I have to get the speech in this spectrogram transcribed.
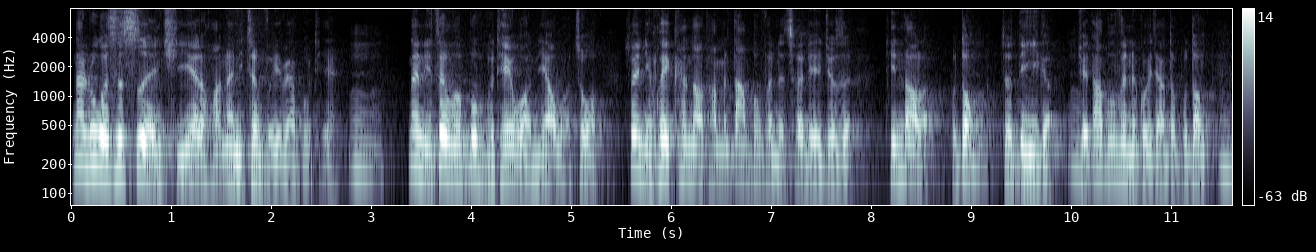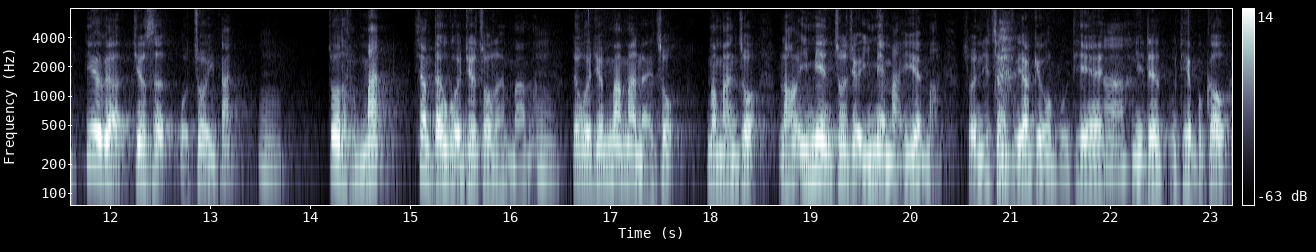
那如果是私人企业的话，那你政府要不要补贴？嗯，那你政府不补贴我，你要我做，所以你会看到他们大部分的策略就是。听到了不动，这第一个，绝大部分的国家都不动。第二个就是我做一半，嗯做的很慢，像德国就做的很慢嘛。德国就慢慢来做，慢慢做，然后一面做就一面埋怨嘛，说你政府要给我补贴，你的补贴不够。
